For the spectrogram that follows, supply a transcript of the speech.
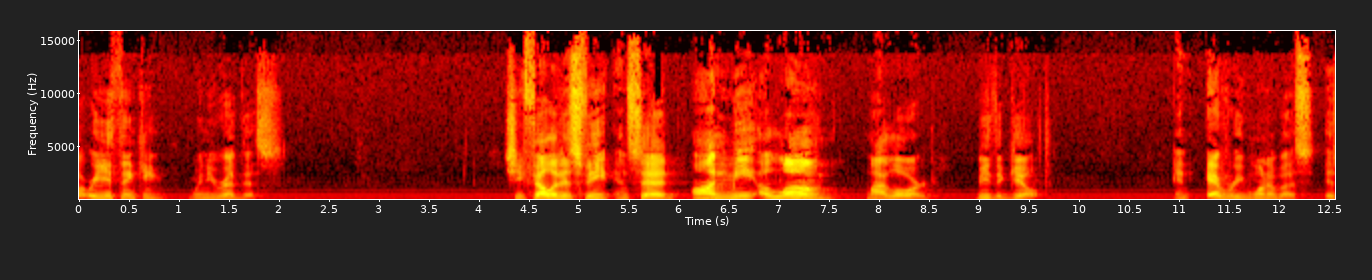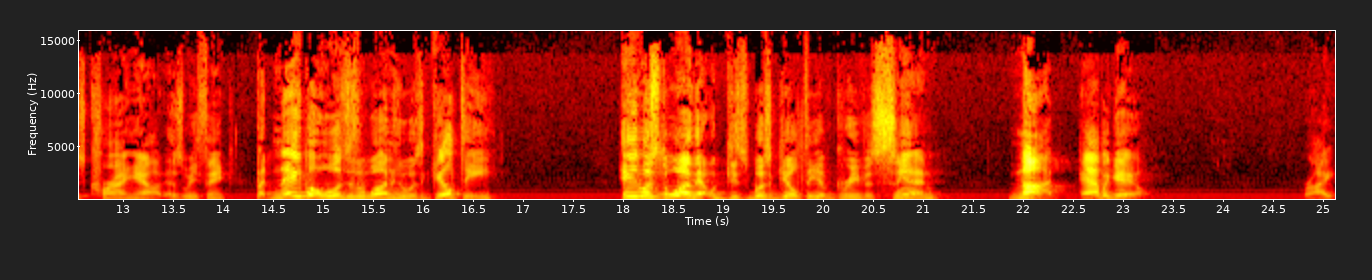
What were you thinking when you read this? She fell at his feet and said, On me alone, my Lord, be the guilt. And every one of us is crying out as we think, But Nabal was the one who was guilty. He was the one that was guilty of grievous sin, not Abigail. Right?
